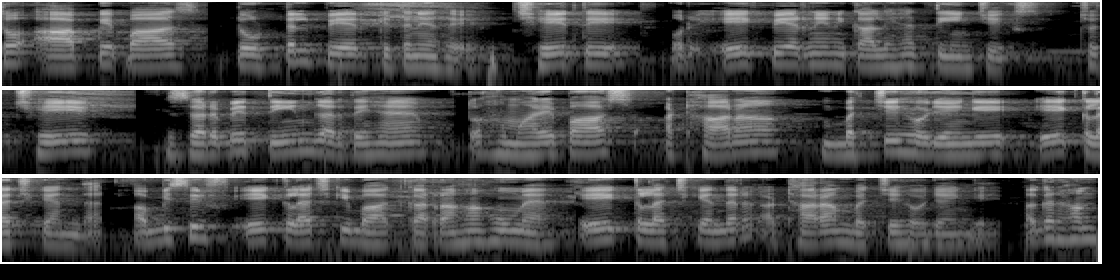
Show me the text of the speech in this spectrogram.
तो आपके पास टोटल पेयर कितने थे? छः थे और एक पेयर ने निकाले हैं तीन चिक्स जो छः ज़रबे तीन करते हैं तो हमारे पास अठारह बच्चे हो जाएँगे एक क्लच के अंदर। अभी सिर्फ़ एक क्लच की बात कर रहा हूँ मैं। एक क्लच के अंदर अठारह बच्चे हो जाएँगे। अगर हम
